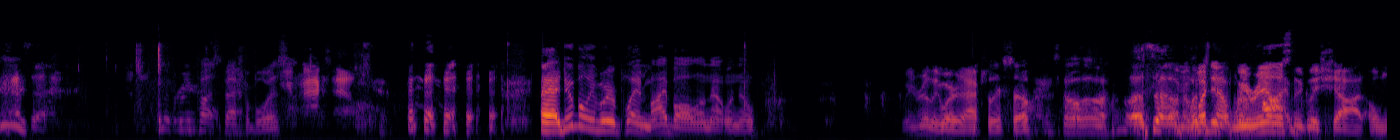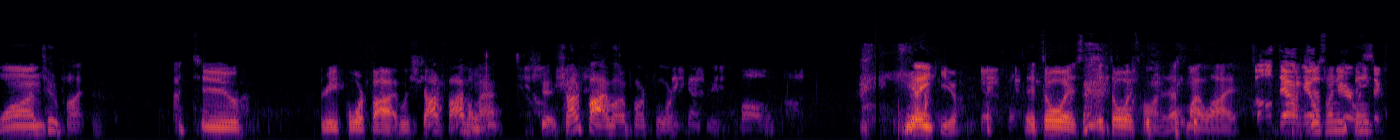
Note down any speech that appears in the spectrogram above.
That's a three putt special, boys. Hey, I do believe we were playing my ball on that one though. we really were actually. So, So uh, let's uh, I mean, what did we a five. realistically shot? A one, two putt. a two, three, four, five. We shot a five on that. Shot a five on a par four. Yeah. Thank you. It's always it's always haunted. That's my life. It's all downhill Just from when you here with think- six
